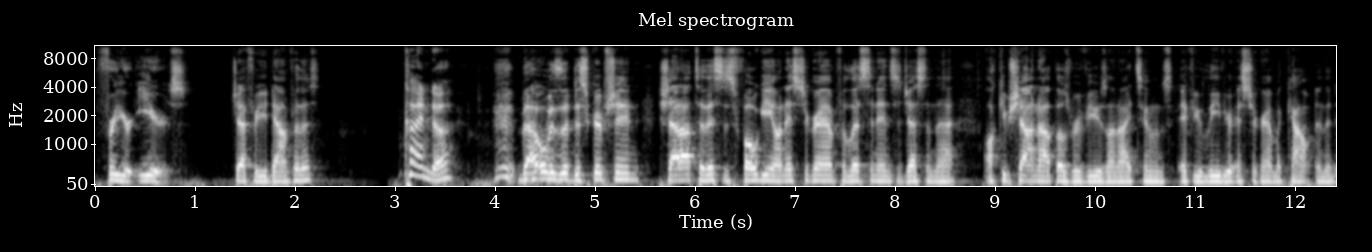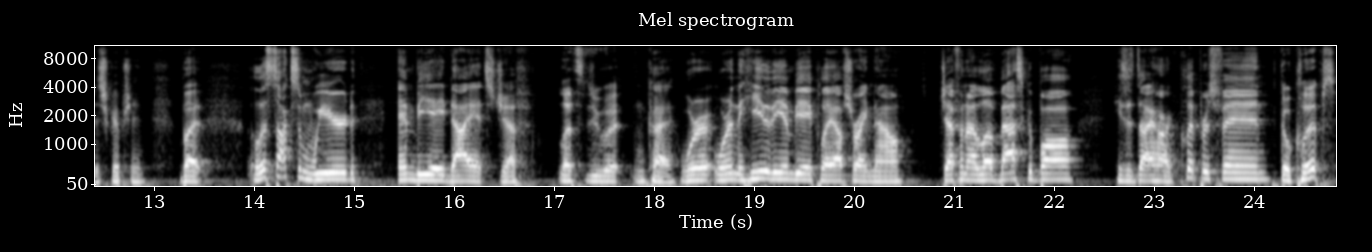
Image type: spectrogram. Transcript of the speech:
for your ears. Jeff, are you down for this? Kinda. That was a description. Shout out to This Is Fogey on Instagram for listening, suggesting that. I'll keep shouting out those reviews on iTunes if you leave your Instagram account in the description. But let's talk some weird NBA diets, Jeff. Let's do it. Okay, we're we're in the heat of the NBA playoffs right now. Jeff and I love basketball. He's a diehard Clippers fan. Go Clips.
